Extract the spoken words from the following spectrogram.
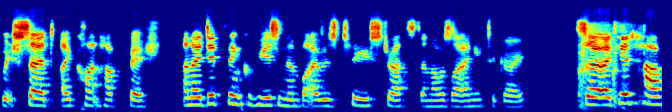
which said I can't have fish. And I did think of using them, but I was too stressed and I was like, I need to go. So I did have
